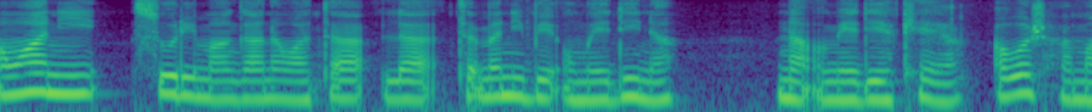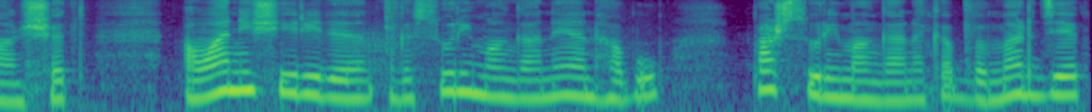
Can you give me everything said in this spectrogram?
ئەوانی سووری مانگانەواتە لە تەمەنی بێ ئومێدینە ناومێدیەکەیە ئەوەش هەمان شت ئەوانی شیری دەدەن ئەگە سووری مانگانەیان هەبوو پاش سووری مانگانەکە بە مەرجێک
